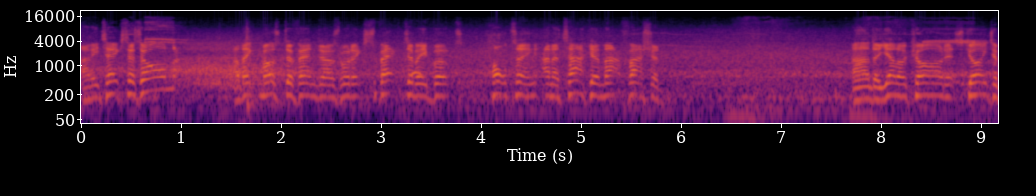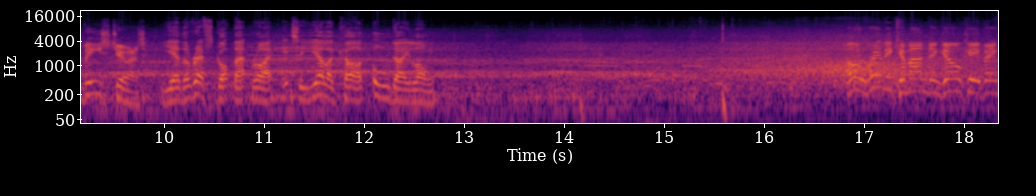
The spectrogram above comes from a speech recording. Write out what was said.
And he takes it on. I think most defenders would expect to be booked, halting an attack in that fashion. And a yellow card it's going to be, Stewart. Yeah, the ref's got that right. It's a yellow card all day long. Oh, really commanding goalkeeping.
